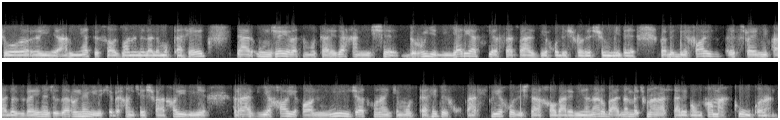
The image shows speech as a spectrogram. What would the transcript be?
شورای امنیت سازمان ملل متحد در اونجا ایالات متحده همیشه روی دیگری از سیاست ورزی خودش رو نشون میده و به دفاع اسرائیل می‌پردازه و این اجازه رو نمیده که بخوان کشورهای دیگه رویه های قانونی ایجاد کنن که متحد اصلی خودش در خاور میانه رو بعدا بتونن از طریق اونها محکوم کنن.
